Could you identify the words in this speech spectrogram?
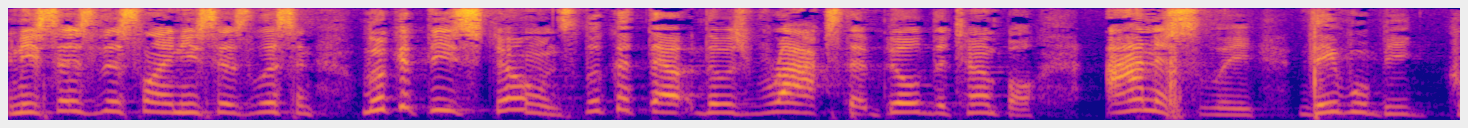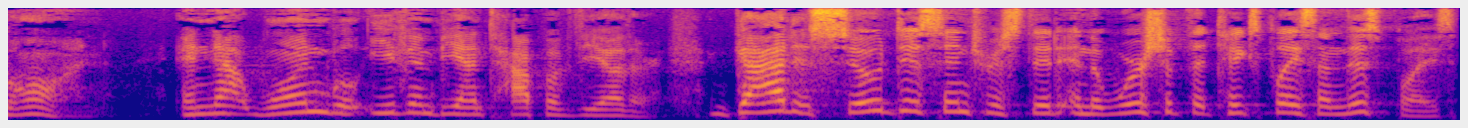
And he says this line he says, Listen, look at these stones. Look at that, those rocks that build the temple. Honestly, they will be gone and not one will even be on top of the other. God is so disinterested in the worship that takes place on this place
